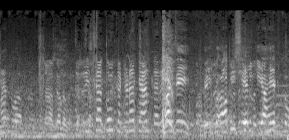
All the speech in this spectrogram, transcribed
मैं तो आप- तो इसका कोई कटड़ा तैयार करे हाँ? जी बिल्कुल। अभी सेल किया है एक तो।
